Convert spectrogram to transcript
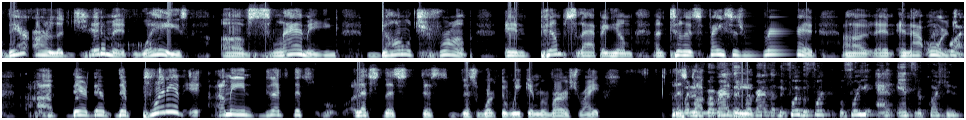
there are legitimate ways of slamming Donald Trump and pimp slapping him until his face is red uh, and, and not orange. Uh, there there there are plenty of. I mean, let's let's let's let's let's, let's work the week in reverse, right? Let's but, talk but rather, the, but rather before before before you answer the question,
